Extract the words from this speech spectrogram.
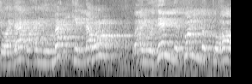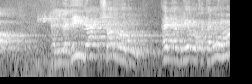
شهداء وأن يمكن لهم وأن يذل كل الطغاة الذين شردوا الأبرياء وقتلوهم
